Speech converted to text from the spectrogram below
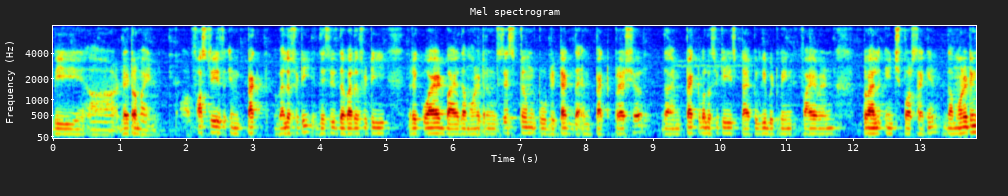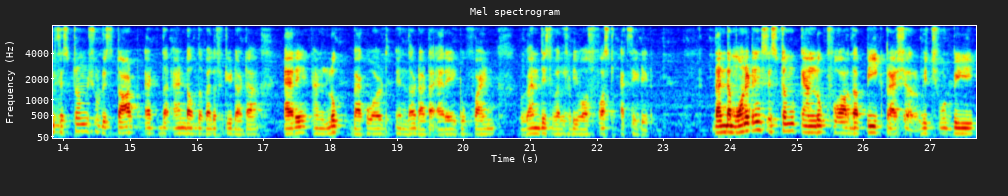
be uh, determined. First is impact velocity. This is the velocity required by the monitoring system to detect the impact pressure. The impact velocity is typically between 5 and 12 inch per second. The monitoring system should start at the end of the velocity data array and look backward in the data array to find when this velocity was first exceeded. Then the monitoring system can look for the peak pressure which would be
